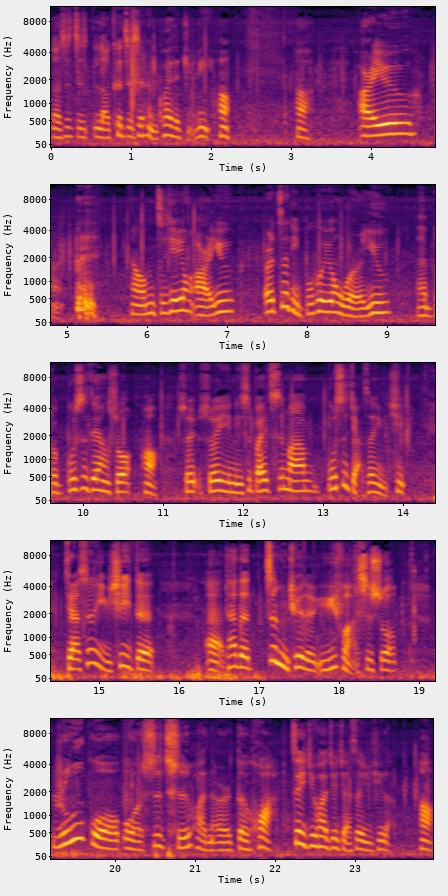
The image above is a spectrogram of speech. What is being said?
老师只老柯只是很快的举例哈，好。Are you？那我们直接用 Are you？而这里不会用 Were you？哎，不，不是这样说哈。所以，所以你是白痴吗？不是假设语气。假设语气的，呃，它的正确的语法是说，如果我是迟缓儿的话，这句话就假设语气了。好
